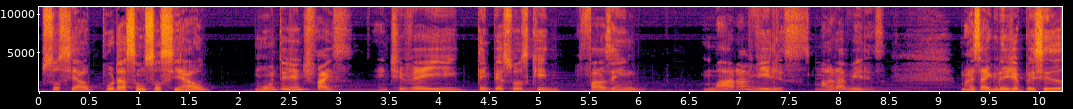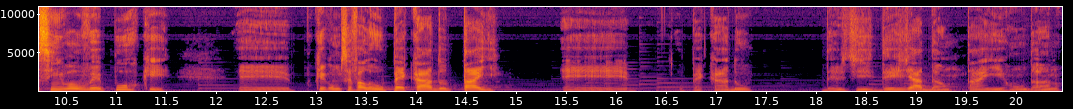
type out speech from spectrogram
social por ação social, muita gente faz. A gente vê aí, tem pessoas que fazem maravilhas, maravilhas. Mas a igreja precisa se envolver por quê? É, porque, como você falou, o pecado tá aí. É, o pecado, desde, desde Adão, tá aí rondando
